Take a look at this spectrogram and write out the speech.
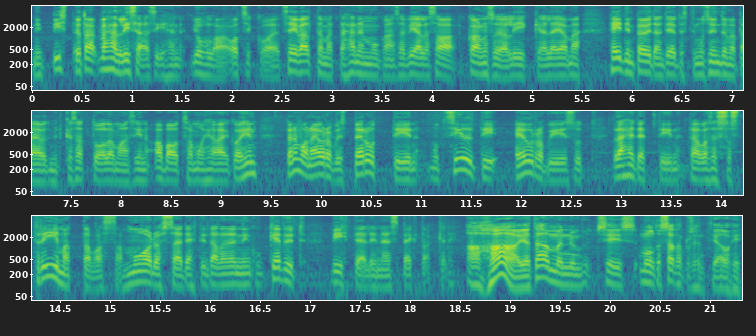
niin pistä jotain vähän lisää siihen juhlaan otsikkoon. Että se ei välttämättä hänen mukaansa vielä saa kansoja liikkeelle. Ja mä heitin pöytään tietysti mun syntymäpäivät, mitkä sattuu olemaan siinä about samoihin aikoihin. Tänä vuonna Euroviisut peruttiin, mutta silti Euroviisut lähetettiin tällaisessa striimattavassa muodossa ja tehtiin tällainen niin kuin kevyt viihteellinen spektaakkeli. Ahaa, ja tämä on mennyt siis multa 100 prosenttia ohi.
